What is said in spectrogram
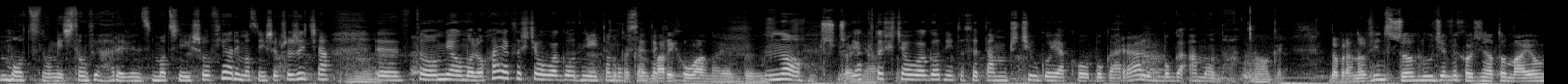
mocno mieć tą wiarę, więc mocniejsze ofiary, mocniejsze przeżycia, e, to miał Molocha, jak ktoś chciał łagodniej, to, To mógł taka sobie taki... marihuana jakby No, czczenia. jak ktoś chciał łagodniej, to se tam czcił go jako boga Ra lub boga Amona. No, Okej. Dobra, no więc co ludzie wychodzi na to mają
